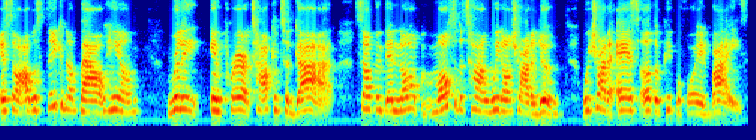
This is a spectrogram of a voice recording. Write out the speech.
And so I was thinking about him really in prayer, talking to God, something that no most of the time we don't try to do. We try to ask other people for advice.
